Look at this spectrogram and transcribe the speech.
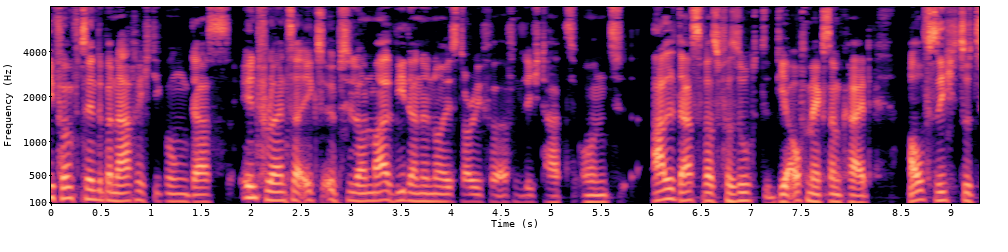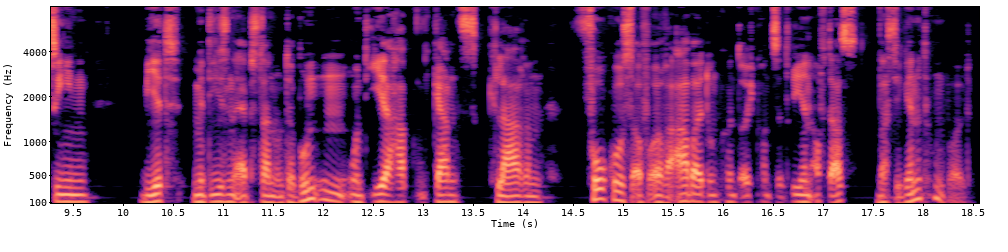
Die 15. Benachrichtigung, dass Influencer XY mal wieder eine neue Story veröffentlicht hat. Und all das, was versucht, die Aufmerksamkeit auf sich zu ziehen, wird mit diesen Apps dann unterbunden und ihr habt einen ganz klaren Fokus auf eure Arbeit und könnt euch konzentrieren auf das, was ihr gerne tun wollt.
